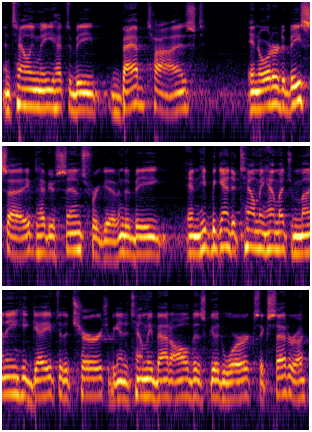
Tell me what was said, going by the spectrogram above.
and telling me you have to be baptized in order to be saved, to have your sins forgiven, to be and he began to tell me how much money he gave to the church. He began to tell me about all of his good works, etc.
